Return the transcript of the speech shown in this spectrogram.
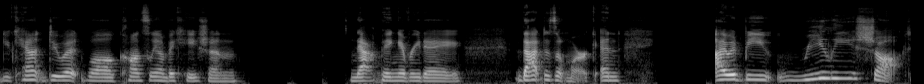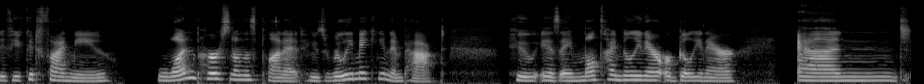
You can't do it while constantly on vacation, napping every day that doesn't work. And I would be really shocked if you could find me one person on this planet who's really making an impact, who is a multimillionaire or billionaire, and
